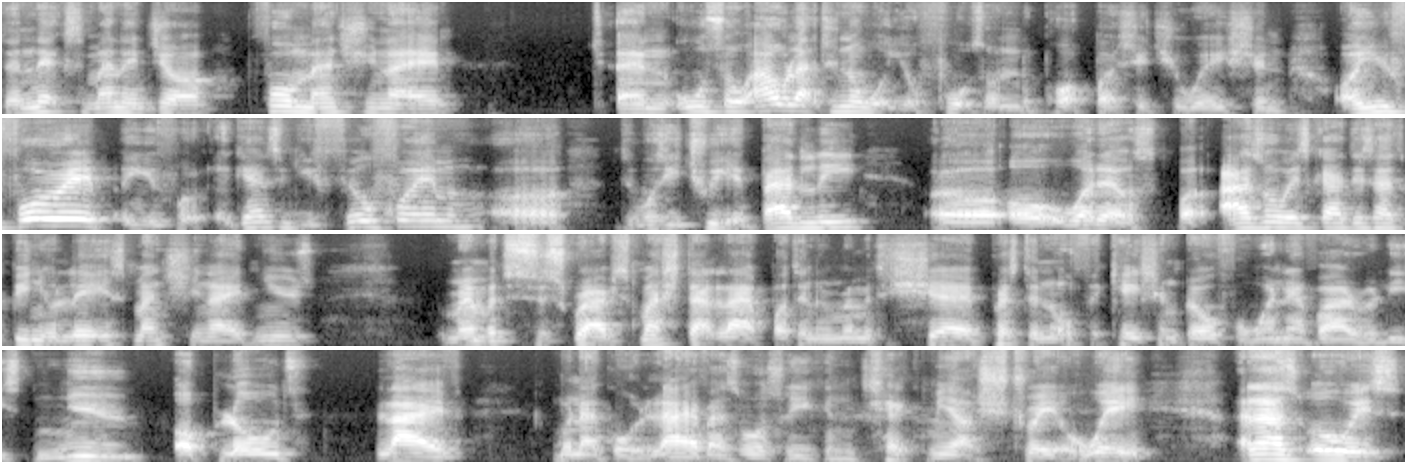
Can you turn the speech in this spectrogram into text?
the next manager for Manchester United? And also I would like to know what your thoughts on the Pogba situation. Are you for it? Are you for against him? Do you feel for him? Uh, was he treated badly? Uh, or what else? But as always, guys, this has been your latest Manchester United news. Remember to subscribe, smash that like button, and remember to share, press the notification bell for whenever I release new uploads live when I go live as well, so you can check me out straight away. And as always,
